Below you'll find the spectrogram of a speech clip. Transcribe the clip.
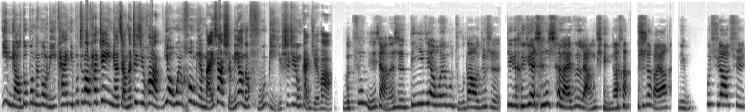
一秒都不能够离开，你不知道他这一秒讲的这句话要为后面埋下什么样的伏笔，是这种感觉吧？我自己想的是，第一件微不足道，就是这个乐声是来自凉亭啊，就是好像你不需要去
